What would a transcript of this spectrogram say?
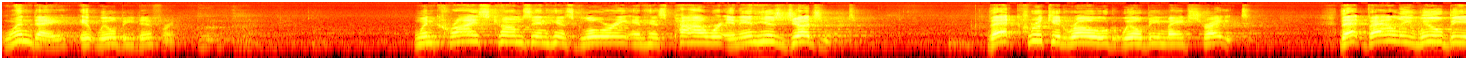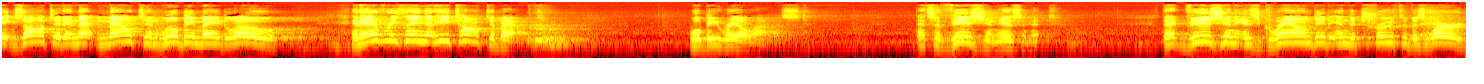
one day it will be different. When Christ comes in his glory and his power and in his judgment, that crooked road will be made straight. That valley will be exalted and that mountain will be made low. And everything that he talked about will be realized. That's a vision, isn't it? That vision is grounded in the truth of His Word.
